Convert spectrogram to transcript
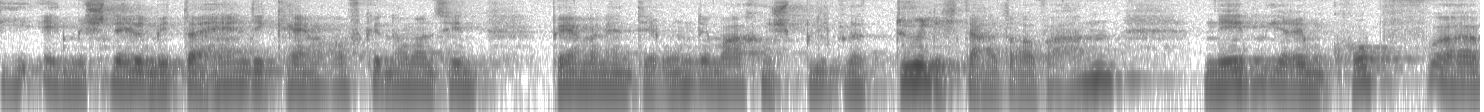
die eben schnell mit der Handycam aufgenommen sind, permanent die Runde machen, spielt natürlich darauf an, Neben ihrem Kopf äh,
